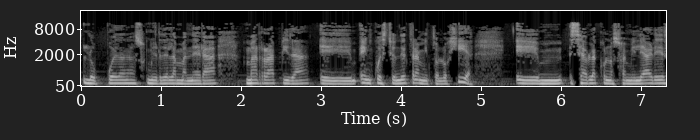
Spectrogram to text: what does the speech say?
lo puedan asumir de la manera más rápida eh, en cuestión de tramitología. Em, se habla con los familiares,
